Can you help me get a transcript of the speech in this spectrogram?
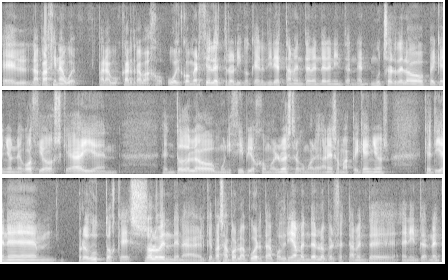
la página web para buscar trabajo o el comercio electrónico, que es directamente vender en Internet, muchos de los pequeños negocios que hay en en todos los municipios como el nuestro, como Leganés o más pequeños, que tienen productos que solo venden al que pasa por la puerta, podrían venderlo perfectamente en Internet.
